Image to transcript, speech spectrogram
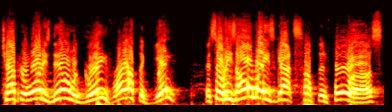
Chapter 1, He's dealing with grief right out the gate. And so he's always got something for us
